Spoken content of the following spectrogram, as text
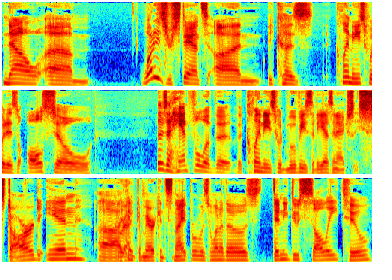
Now, um, what is your stance on because Clint Eastwood is also there's a handful of the the Clint Eastwood movies that he hasn't actually starred in. Uh, I think American Sniper was one of those. Didn't he do Sully too?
